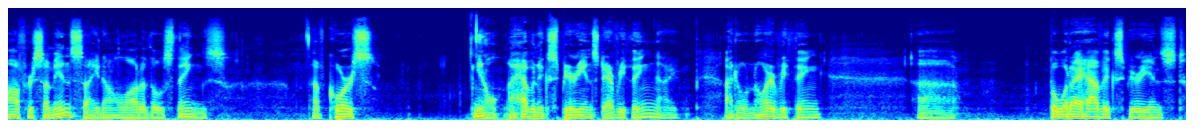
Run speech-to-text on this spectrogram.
offer some insight on a lot of those things. Of course, you know, I haven't experienced everything. I I don't know everything. Uh, but what I have experienced,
